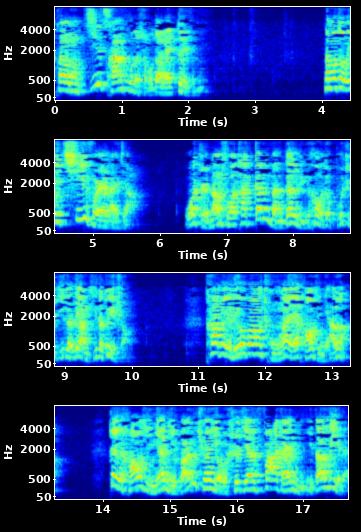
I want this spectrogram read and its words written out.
他要用极残酷的手段来对付你。那么作为戚夫人来讲，我只能说她根本跟吕后就不是一个量级的对手。她被刘邦宠爱也好几年了，这好几年你完全有时间发展你的力量，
